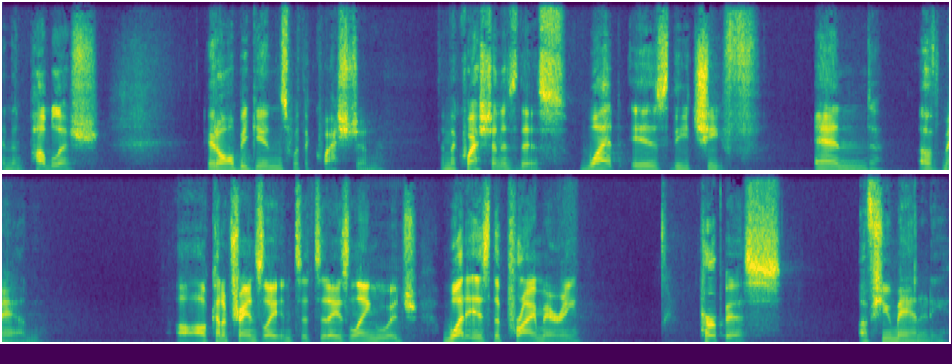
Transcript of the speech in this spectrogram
and then publish. It all begins with a question. And the question is this What is the chief end of man? I'll kind of translate into today's language. What is the primary purpose of humanity?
